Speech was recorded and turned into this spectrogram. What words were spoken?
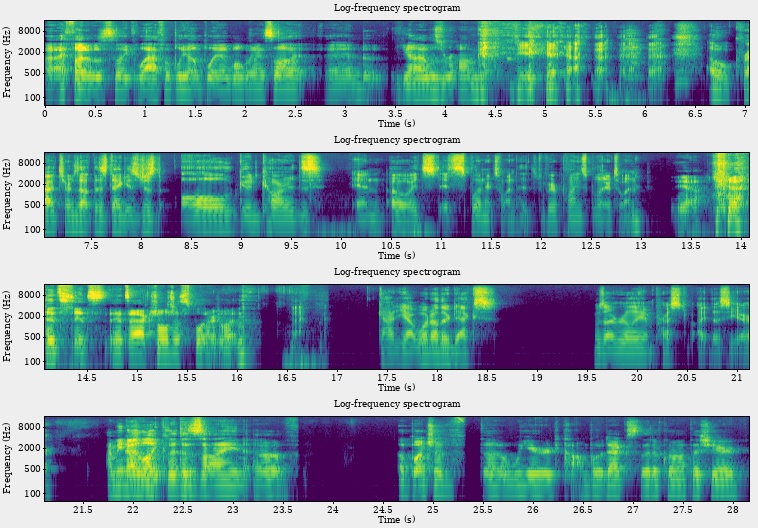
I thought it was like laughably unplayable when I saw it, and yeah, I was wrong. yeah. oh crap! Turns out this deck is just all good cards, and oh, it's it's Splinter Twin. It's, we are playing Splinter Twin. Yeah, it's it's it's actual just Splinter Twin. God, yeah. What other decks was I really impressed by this year? I mean, I like the design of a bunch of the weird combo decks that have come out this year.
